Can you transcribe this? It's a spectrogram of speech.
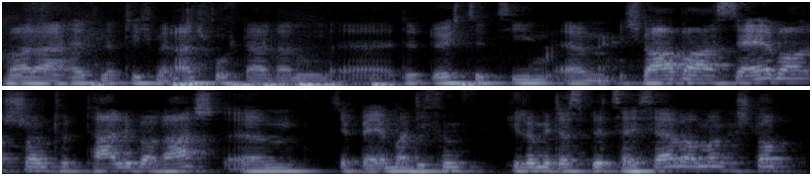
war da halt natürlich mein Anspruch, da dann äh, durchzuziehen. Ähm, ich war aber selber schon total überrascht. Ähm, ich habe ja immer die 5 Kilometer Splits ich selber immer gestoppt.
